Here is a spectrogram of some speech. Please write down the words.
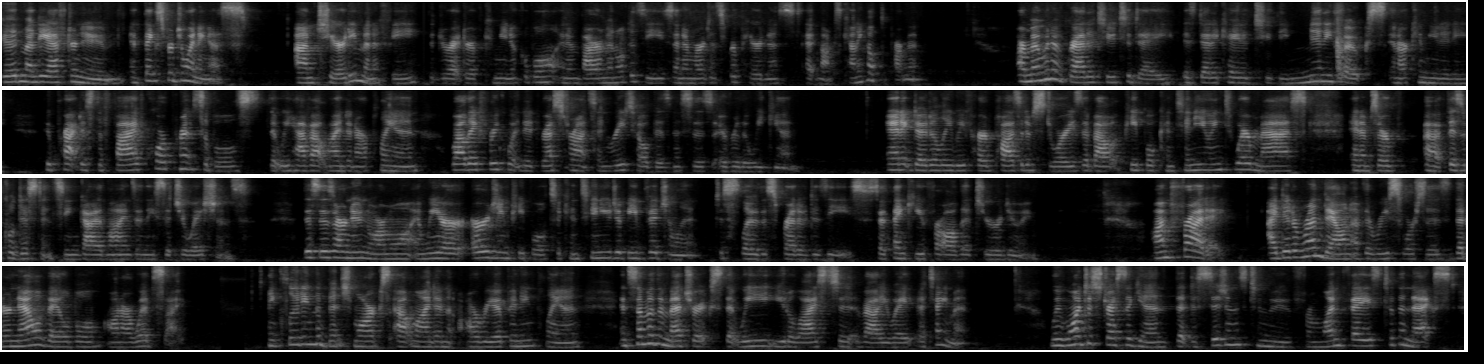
Good Monday afternoon, and thanks for joining us. I'm Charity Menefee, the Director of Communicable and Environmental Disease and Emergency Preparedness at Knox County Health Department. Our moment of gratitude today is dedicated to the many folks in our community who practice the five core principles that we have outlined in our plan while they frequented restaurants and retail businesses over the weekend. Anecdotally, we've heard positive stories about people continuing to wear masks and observe uh, physical distancing guidelines in these situations. This is our new normal, and we are urging people to continue to be vigilant to slow the spread of disease. So, thank you for all that you are doing. On Friday, I did a rundown of the resources that are now available on our website, including the benchmarks outlined in our reopening plan and some of the metrics that we utilize to evaluate attainment. We want to stress again that decisions to move from one phase to the next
